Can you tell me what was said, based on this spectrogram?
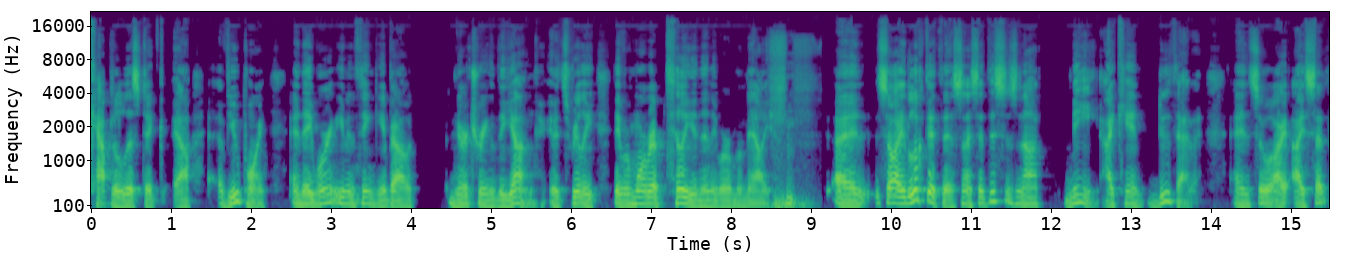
capitalistic uh, viewpoint, and they weren't even thinking about nurturing the young. It's really they were more reptilian than they were mammalian. and so I looked at this and I said, "This is not me. I can't do that." And so I, I set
